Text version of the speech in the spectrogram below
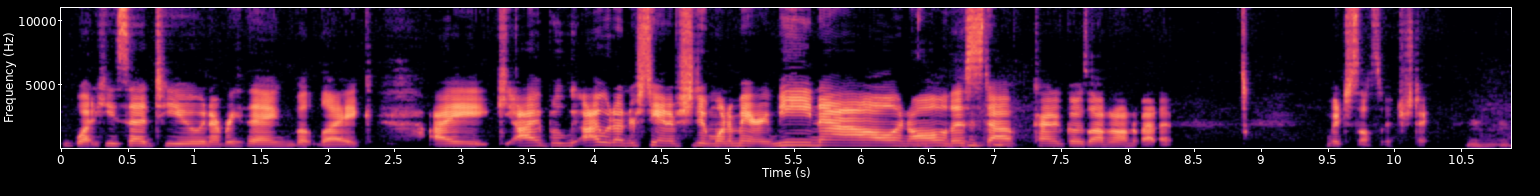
what he said to you and everything but like i i believe i would understand if she didn't want to marry me now and all of this stuff kind of goes on and on about it which is also interesting Mhm.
